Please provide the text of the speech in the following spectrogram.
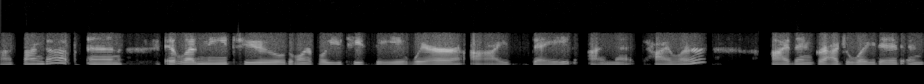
I signed up and it led me to the wonderful UTC where I stayed. I met Tyler I then graduated in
